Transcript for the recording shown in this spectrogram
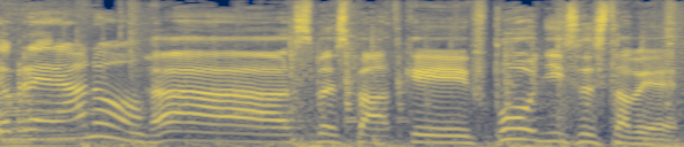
Dobré ráno. A jsme zpátky v původní sestavě.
